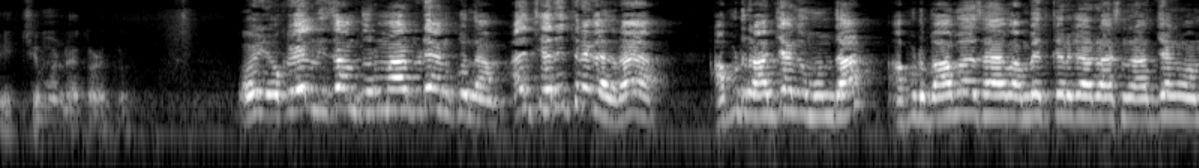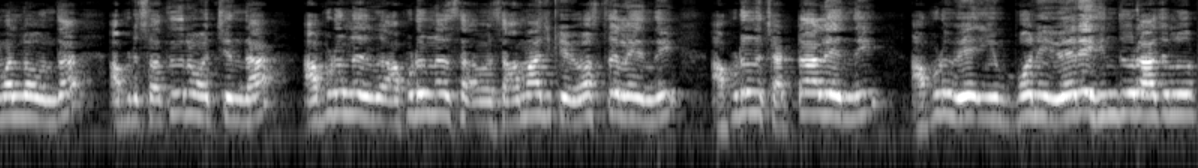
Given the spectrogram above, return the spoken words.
పిచ్చి ముండ కొడుకు ఓ- ఒకవేళ నిజాం దుర్మార్గుడే అనుకుందాం. అది చరిత్ర కదరా? అప్పుడు రాజ్యాంగం ఉందా? అప్పుడు బాబాసాహెబ్ అంబేద్కర్ గారు రాసిన రాజ్యాంగం అమల్లో ఉందా? అప్పుడు స్వతంత్రం వచ్చిందా? అప్పుడున్న అప్పుడున్న సా- సామాజిక వ్యవస్థలేంది అప్పుడున్న చట్టాలేంది అప్పుడు వే- పోనీ వేరే హిందూ రాజులు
